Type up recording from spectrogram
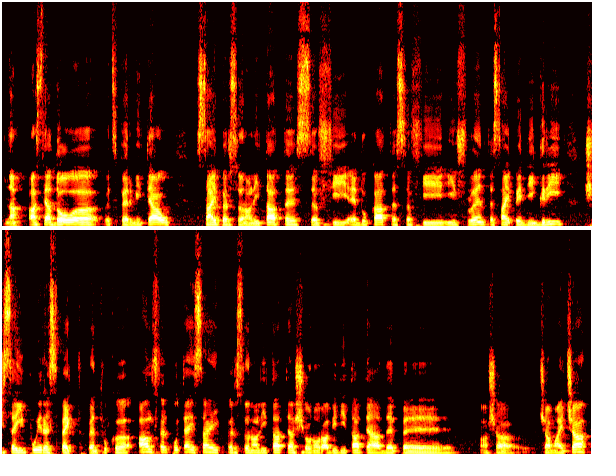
na, astea două îți permiteau să ai personalitate, să fii educată, să fii influentă, să ai pedigree și să impui respect. Pentru că altfel puteai să ai personalitatea și onorabilitatea de pe așa, cea mai cea,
